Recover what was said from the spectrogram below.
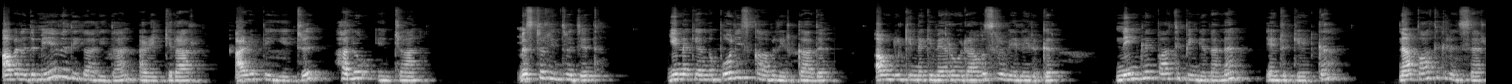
அவனது மேலதிகாரி தான் அழைக்கிறார். அழைப்பை ஏற்று ஹலோ என்றான். மிஸ்டர் இந்திரஜித் இன்னைக்கு அங்க போலீஸ் காவல் இருக்காது. அவங்களுக்கு இன்னைக்கு வேற ஒரு அவசர வேலை இருக்கு. நீங்களே பாத்துப்பீங்க தானே? என்று கேட்க நான் பாத்துக்கிறேன் சார்.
